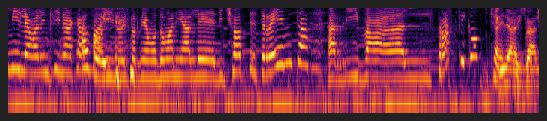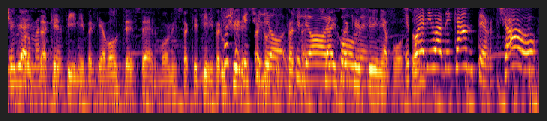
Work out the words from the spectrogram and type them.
mille a Valentina Carpani. voi. Noi torniamo domani alle 18.30. Arriva il traffico. Cioè, ce li hai, ce li hai i sacchettini perché a volte servono i sacchettini per Certo uscire che ce li ho, ce li ho. C'hai e i sacchettini a posto E poi arriva Decanter. Ciao.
